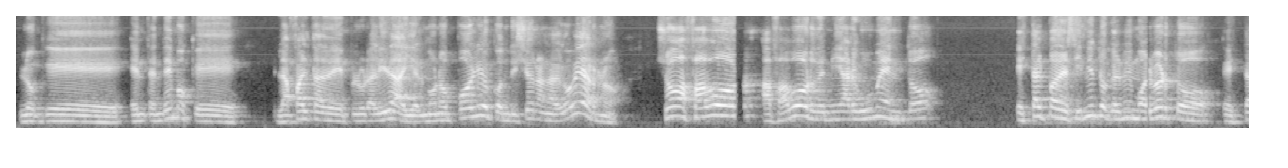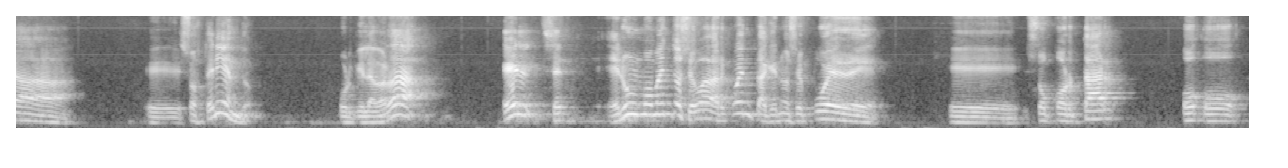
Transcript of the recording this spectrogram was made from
lo que entendemos que la falta de pluralidad y el monopolio condicionan al gobierno. Yo a favor, a favor de mi argumento está el padecimiento que el mismo Alberto está eh, sosteniendo. Porque la verdad, él en un momento se va a dar cuenta que no se puede eh, soportar o,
